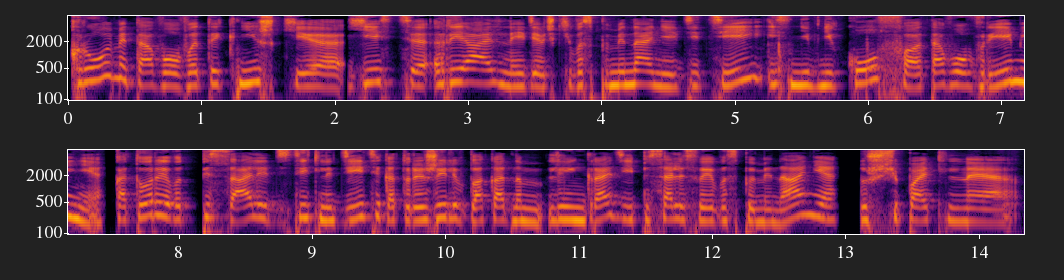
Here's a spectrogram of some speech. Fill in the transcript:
Кроме того, в этой книжке есть реальные девочки воспоминания детей из дневников а, того времени, которые вот писали действительно дети, которые жили в блокадном Ленинграде и писали свои воспоминания. Душесчипательная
